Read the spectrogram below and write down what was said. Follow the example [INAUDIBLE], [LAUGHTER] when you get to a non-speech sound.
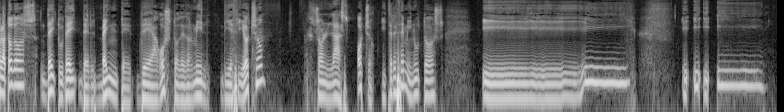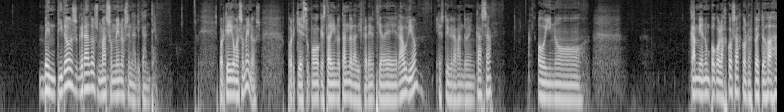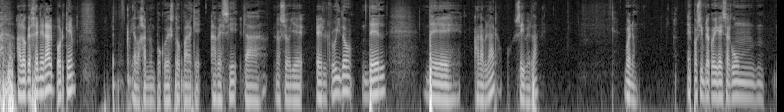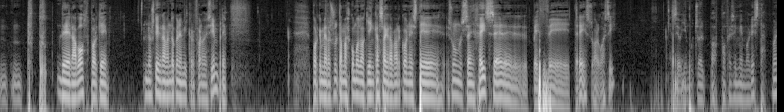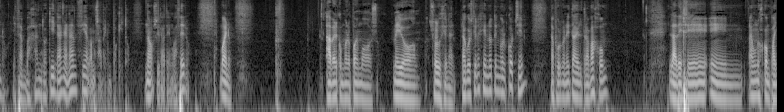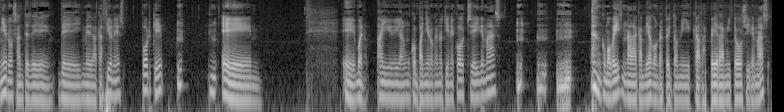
Hola a todos, Day to Day del 20 de agosto de 2018. Son las 8 y 13 minutos y... y, y, y 22 grados más o menos en Alicante. ¿Por qué digo más o menos? Porque supongo que estaréis notando la diferencia del audio. Estoy grabando en casa. Hoy no cambian un poco las cosas con respecto a, lo que es general porque voy a bajarme un poco esto para que a ver si la, no se oye el ruido del de al hablar. Sí, ¿verdad? Bueno, es posible que oigáis algún de la voz porque no estoy grabando con el micrófono de siempre. Porque me resulta más cómodo aquí en casa grabar con este. Es un Sennheiser PC3 o algo así. Se oye mucho el pop pop y me molesta. Bueno, quizás bajando aquí la ganancia. Vamos a ver un poquito. No, si la tengo a cero. Bueno, a ver cómo lo podemos medio solucionar. La cuestión es que no tengo el coche, la furgoneta del trabajo. La dejé a unos compañeros antes de, irme de vacaciones porque, [CLEARS THROAT] eh, eh, bueno, hay algún compañero que no tiene coche y demás. [CLEARS THROAT] Como veis, nada ha cambiado con respecto a mi carraspera, mi tos y demás.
